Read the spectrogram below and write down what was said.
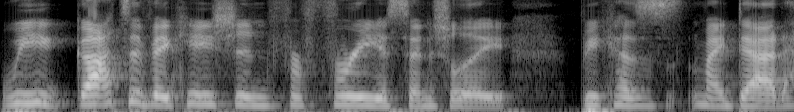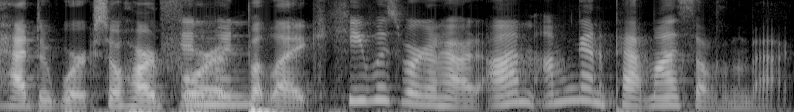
we got to vacation for free essentially because my dad had to work so hard for it. But like he was working hard. I'm I'm gonna pat myself on the back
